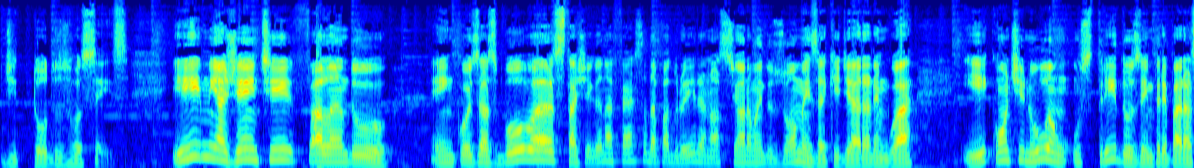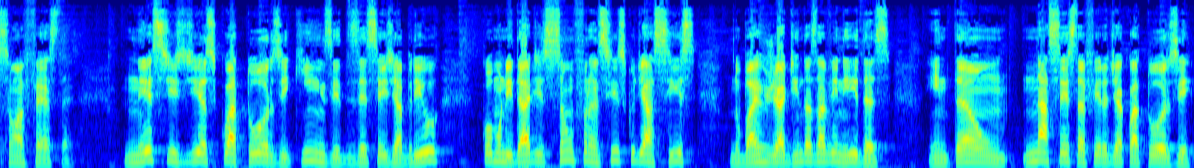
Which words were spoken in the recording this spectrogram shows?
de todos vocês. E minha gente, falando em coisas boas, está chegando a festa da padroeira Nossa Senhora Mãe dos Homens aqui de Araranguá e continuam os tridos em preparação à festa. Nestes dias 14, 15 e 16 de abril, comunidade São Francisco de Assis, no bairro Jardim das Avenidas. Então, na sexta-feira, dia 14,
